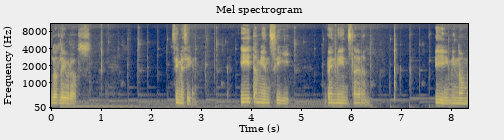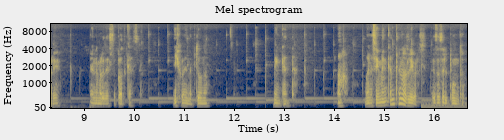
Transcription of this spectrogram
los libros. Si me siguen. Y también si ven mi Instagram y mi nombre, el nombre de este podcast, Hijo de Neptuno. Me encanta. Ah, bueno, sí, me encantan los libros. Ese es el punto.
